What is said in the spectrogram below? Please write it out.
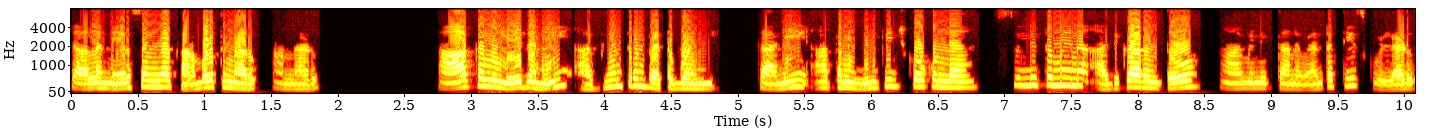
చాలా నీరసంగా కనబడుతున్నారు అన్నాడు. ఆకలి లేదని అభ్యంతరం పెట్టబోయింది. కాని అతను వినిపించుకోకుండా సున్నితమైన అధికారంతో ఆమెని తన వెంట తీసుకువెళ్ళాడు.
